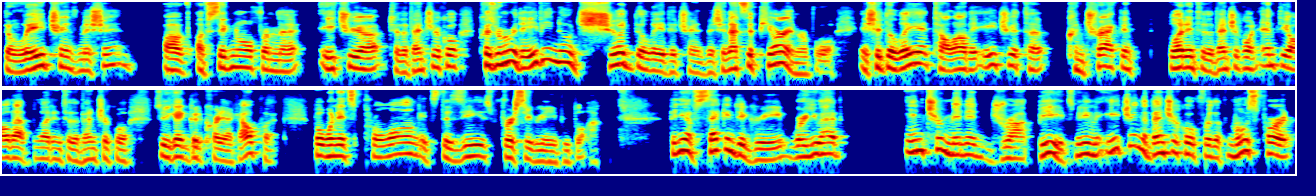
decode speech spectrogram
delayed transmission of, of signal from the atria to the ventricle. Because remember, the AV node should delay the transmission. That's the PR interval. It should delay it to allow the atria to contract and blood into the ventricle and empty all that blood into the ventricle so you get good cardiac output. But when it's prolonged, it's disease, first degree AV block. Then you have second degree where you have intermittent drop beats, meaning the atria and the ventricle, for the most part,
